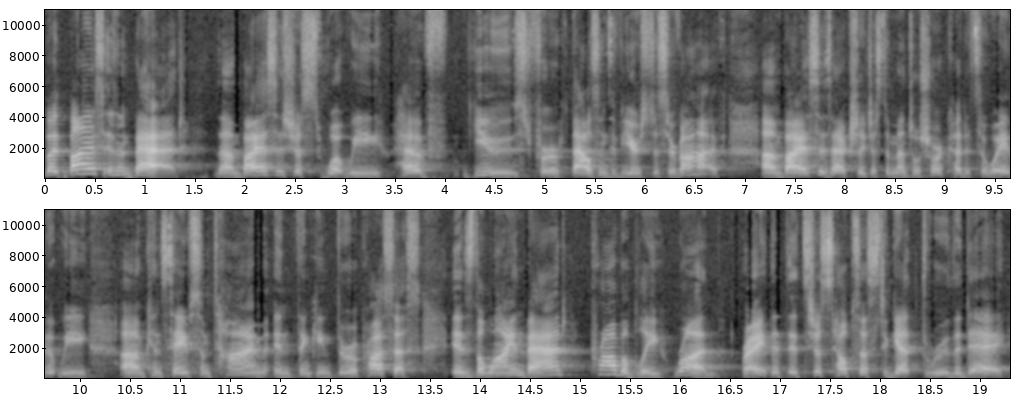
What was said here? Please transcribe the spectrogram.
But bias isn't bad. Um, bias is just what we have used for thousands of years to survive. Um, bias is actually just a mental shortcut. It's a way that we um, can save some time in thinking through a process. Is the line bad? Probably run, right? It, it just helps us to get through the day.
